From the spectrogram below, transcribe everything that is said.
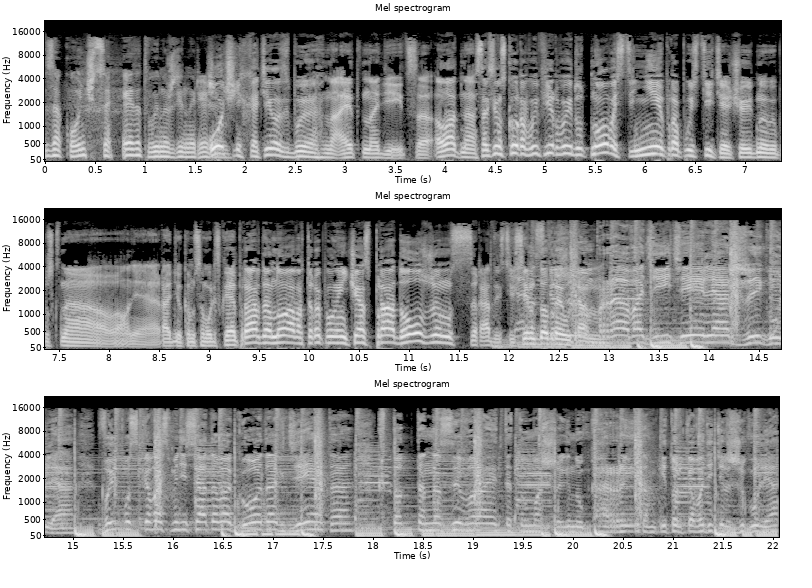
закончится этот вынужденный режим. Очень хотелось бы на это надеяться. Ладно, совсем скоро в эфир выйдут новости. Не пропустите очередной выпуск на волне радио «Комсомольская правда». Ну а во второй половине час продолжим с радостью. Всем Я доброе утро. про водителя «Жигуля» выпуска 80-го года где-то. Кто-то называет эту машину корытом, и только водитель «Жигуля»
